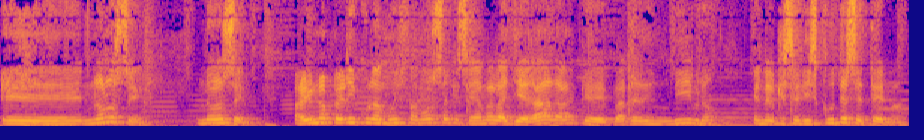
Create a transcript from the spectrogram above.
Eh, no lo sé, no lo sé. Hay una película muy famosa que se llama La Llegada, que parte de un libro en el que se discute ese tema.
